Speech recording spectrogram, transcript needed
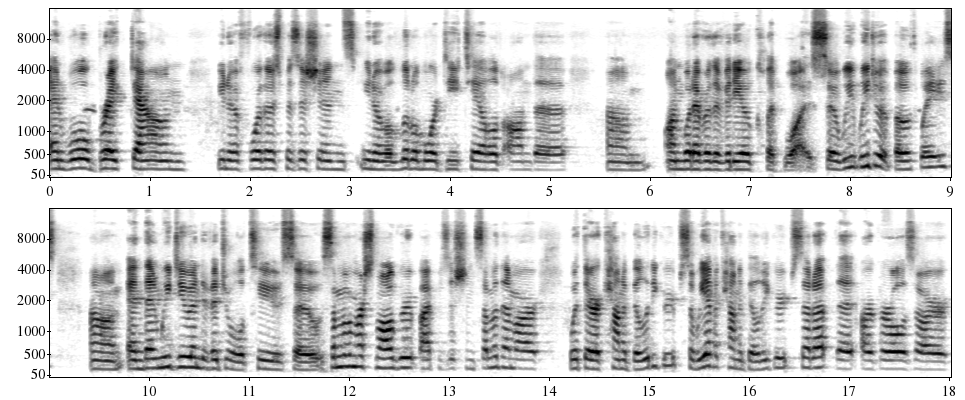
and we'll break down, you know, for those positions, you know, a little more detailed on the um, on whatever the video clip was. So we we do it both ways. Um, and then we do individual too. So some of them are small group by position. Some of them are with their accountability groups. So we have accountability groups set up that our girls are.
